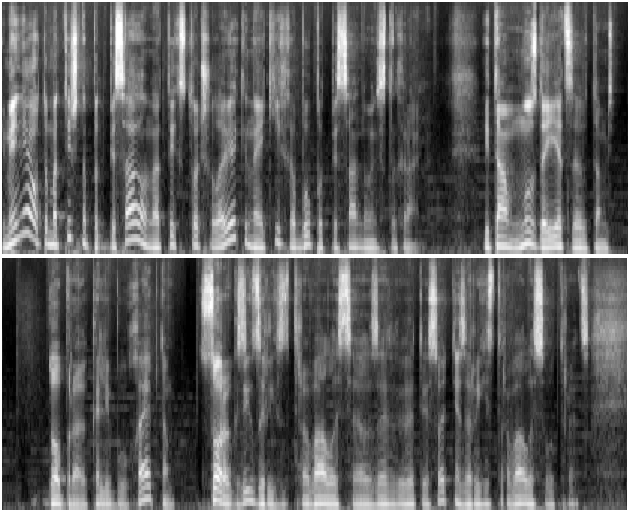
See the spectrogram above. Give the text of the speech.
І мяне аўтаматычна падпісала на тых 100 чалавек на якіх я быў падпісаны ў нстаграме і там ну здаецца там добра калі быў хайп там 40 з іх зарэгістравалася за гэтай сотні зарэгістравалася ў трэц. і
